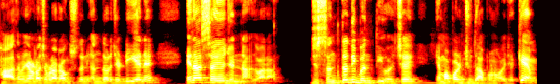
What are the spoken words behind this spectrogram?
હા, તમે જાણો છો આપણા રંગસૂત્રની અંદર જે ડીએનએ, એના સંયોજનના દ્વારા જે સંતતિ બનતી હોય છે, એમાં પણ જુદા પણ હોય છે. કેમ?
